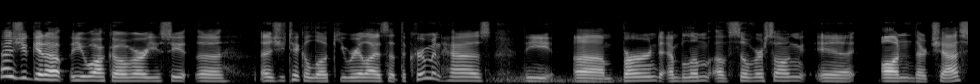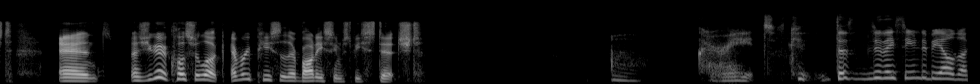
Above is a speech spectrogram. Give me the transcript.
As you get up, you walk over. You see, uh, as you take a look, you realize that the crewman has the um, burned emblem of Silver Song uh, on their chest, and as you get a closer look, every piece of their body seems to be stitched. Oh, great. Can, does do they seem to be able to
